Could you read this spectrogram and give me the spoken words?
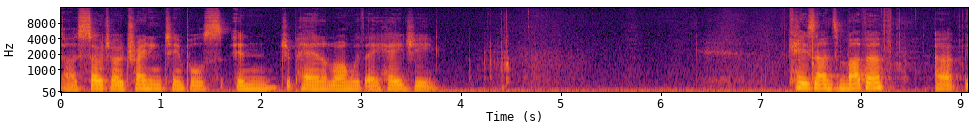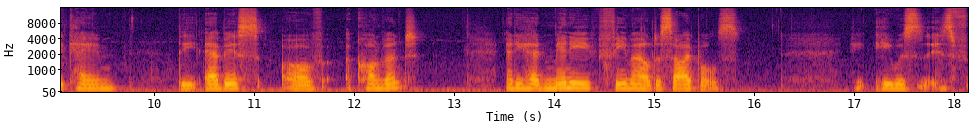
uh, Soto training temples in Japan, along with Eiheiji. Keizan's mother uh, became the abbess of a convent, and he had many female disciples. He, he was his,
